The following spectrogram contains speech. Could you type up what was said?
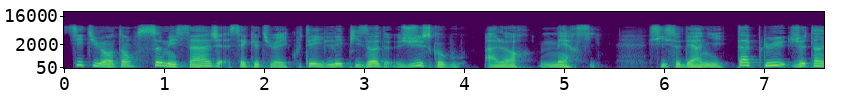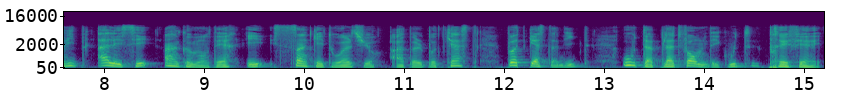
Si tu entends ce message, c'est que tu as écouté l'épisode jusqu'au bout. Alors merci. Si ce dernier t'a plu, je t'invite à laisser un commentaire et 5 étoiles sur Apple Podcast, Podcast Addict ou ta plateforme d'écoute préférée.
